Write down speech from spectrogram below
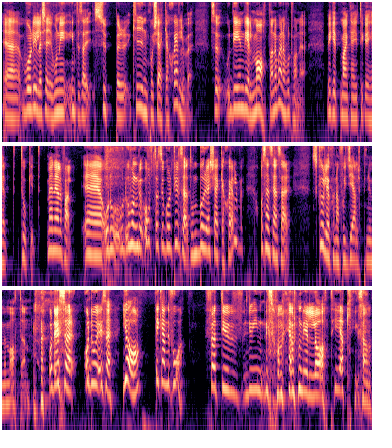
Eh, vår lilla tjej, hon är inte så superkeen på att käka själv. Så, och det är en del matande på henne fortfarande. Vilket man kan ju tycka är helt tokigt. Men i alla fall. Eh, och då, och då, hon, ofta så går det till så här att hon börjar käka själv. Och sen säger så här. Skulle jag kunna få hjälp nu med maten? och det är så här, och då är det så här. Ja, det kan du få. För att du, du liksom, även om det är lathet liksom,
